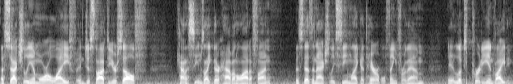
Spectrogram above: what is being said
a sexually immoral life and just thought to yourself, kind of seems like they're having a lot of fun? This doesn't actually seem like a terrible thing for them. It looks pretty inviting.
